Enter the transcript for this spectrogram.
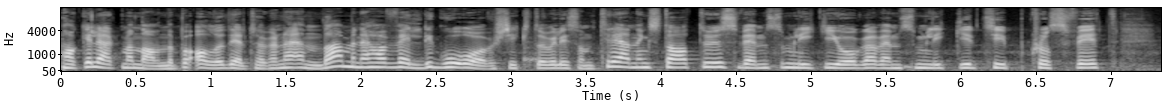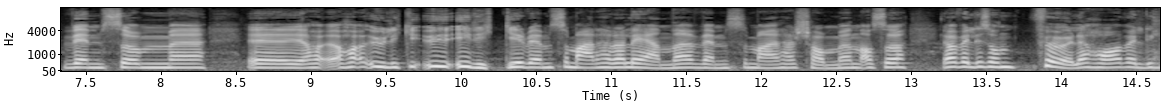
har ikke lært meg navnet på alle deltakerne enda, men jeg har veldig god oversikt over liksom, treningsstatus, hvem som liker yoga, hvem som liker typ crossfit, hvem som eh, eh, har- ulike yrker, hvem som er her alene, hvem som er her sammen. Altså, jeg har veldig sånn, føler jeg har veldig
